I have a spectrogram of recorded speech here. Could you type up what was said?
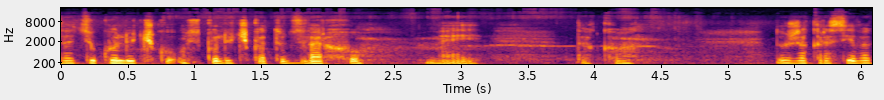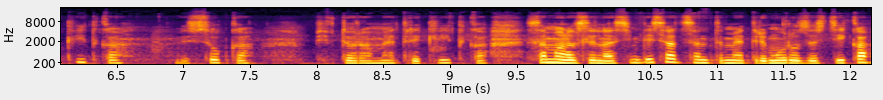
За цю колючку, ось колючка тут зверху в неї така дуже красива квітка, висока, півтора метри квітка. Сама рослина 70 сантиметрів, морозостійка.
